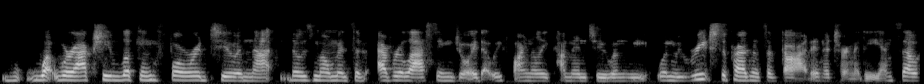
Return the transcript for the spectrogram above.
what we're actually looking forward to in that those moments of everlasting joy that we finally come into when we when we reach the presence of god in eternity. And so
